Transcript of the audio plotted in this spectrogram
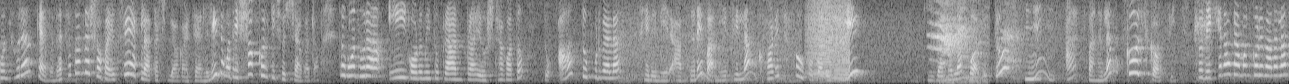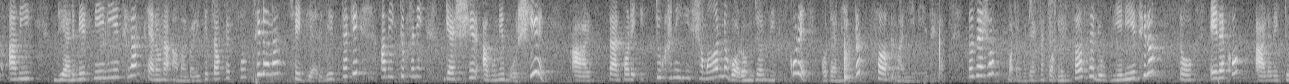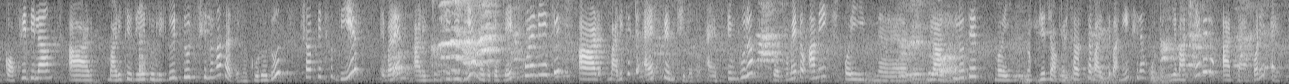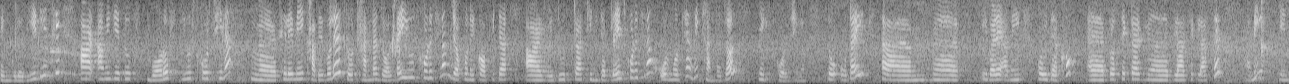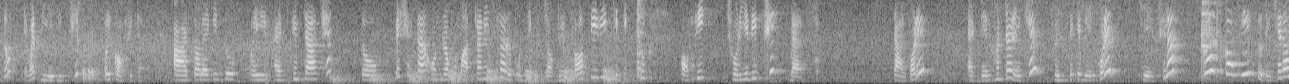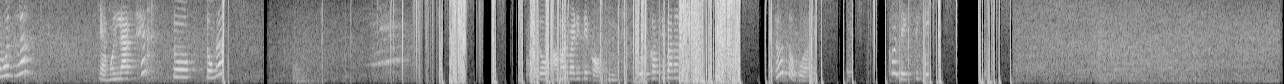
বন্ধুরা, কেমন আছো তোমরা? সবাই শ্রী একলা আকাশ ব্লগার চ্যানেলেই তোমাদের সকলকে সুস্বাগতম। তো বন্ধুরা, এই গরমে তো প্রাণ প্রায় ওষ্ঠাগত। তো আজ দুপুরবেলা ছেলে মেয়ের আবদারে বানিয়ে ফেললাম ঘরে থাকা উপকরণ দিয়ে। কি বানালাম বলো তো? হুম, আজ বানালাম কোল্ড কফি তো দেখে নাও কেমন করে বানালাম। আমি ডিয়ারি মিল্ক নিয়ে নিয়েছিলাম, কেননা আমার বাড়িতে চকলেট সস ছিল না, সেই ডিয়ারি মিল্কটাকে আমি একটুখানি গ্যাসের আগুনে বসিয়ে আর তারপরে একটুখানি সামান্য গরম জল মিক্স করে ওটা আমি একটা সস বানিয়ে নিয়েছিলাম। তো যাই হোক, মোটামুটি একটা চকলেট সসের রূপ নিয়ে নিয়েছিলাম। তো এই দেখো, আর আমি একটু কফি দিলাম। আর বাড়িতে যেহেতু লিকুইড দুধ ছিল না, তার জন্য গুঁড়ো দুধ সব কিছু দিয়ে এবারে আর একটু চিনি দিয়ে আমি ওটাকে ব্লেন্ড করে নিয়েছি। আর বাড়িতে একটু আইসক্রিম ছিল, তো আইসক্রিমগুলো প্রথমে তো আমি ওই গ্লাসগুলোতে ওই যে চকলেট সসটা বাড়িতে বানিয়েছিলাম, ওটা দিয়ে মাখিয়ে নিলাম। আর তারপরে আইসক্রিমগুলো দিয়ে দিয়েছি। আর আমি যেহেতু বরফ ইউজ করছি না ছেলে মেয়ে খাবে বলে, তো ঠান্ডা জলটাই ইউজ করেছিলাম। যখন ওই কফিটা আর ওই দুধটা চিনিটা ব্লেন্ড করেছিলাম, ওর মধ্যে আমি ঠান্ডা জল মিক্স করেছিলাম। তো ওটাই এবারে আমি ওই দেখো প্রত্যেকটা গ্লাসে গ্লাসে আমি কিন্তু এবার দিয়ে দিচ্ছি ওই কফিটা আর তলায় কিন্তু ওই আইসক্রিমটা আছে, তো বেশ একটা অন্যরকম মাত্রা নিয়েছিল, আর উপর দিয়ে একটু চকলেট সস দিয়ে দিচ্ছি, একটু কফি ছড়িয়ে দিচ্ছি, ব্যাস। তারপরে এক দেড় ঘণ্টা রেখে ফ্রিজ থেকে বের করে খেয়েছিলাম। কফি? তো দেখে নাও বন্ধুরা। কেমন লাগছে? তো তোমরা তো আমার বাড়িতে কফি কোল্ড কফি বানানো তো তবু আমি দেখতে কি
